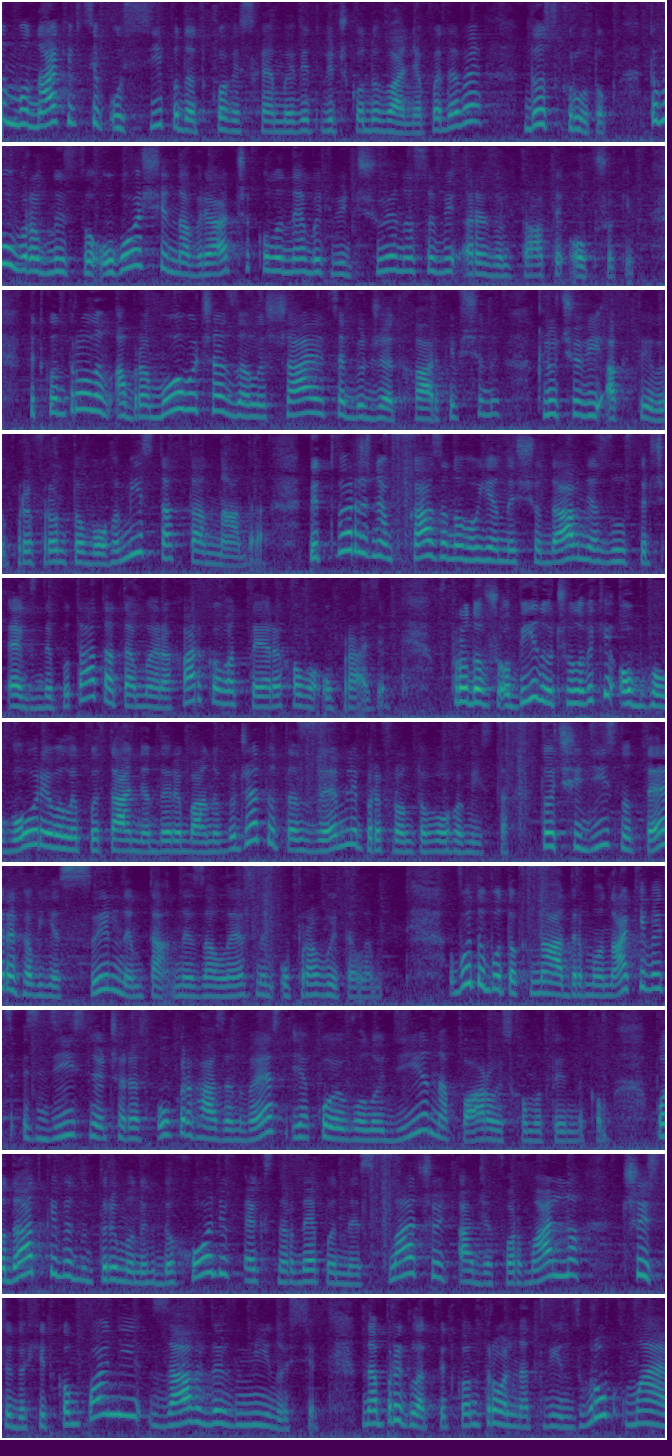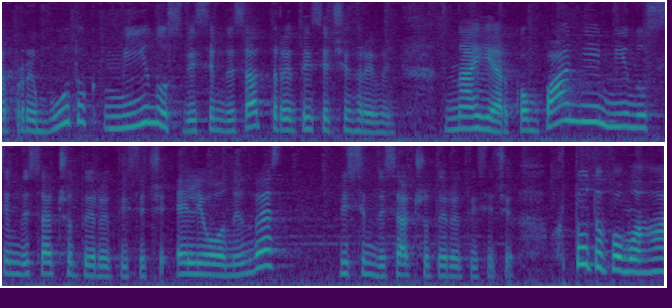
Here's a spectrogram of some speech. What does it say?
контролем монаківців усі податкові схеми від відшкодування ПДВ до скруток. Тому виробництво у Гощі навряд чи коли-небудь відчує на собі результати обшуків. Під контролем Абрамовича залишаються бюджет Харківщини, ключові активи прифронтового міста та надра. Підтвердженням вказаного є нещодавня зустріч екс-депутата та мера Харкова Терехова у Празі. Впродовж обіду чоловіки обговорювали питання дерибану бюджету та землі прифронтового міста. То чи дійсно Терехов є сильним та незалежним управителем? Видобуток надр Монаківець здійснює через Укргазінвест, якою володіє на пару із хомотинником. Податки від отриманих доходів екснардепи не сплачують, адже формально чистий дохід компанії завжди в мінусі. Наприклад, підконтрольна Twins Group має прибуток мінус 83 тисячі гривень. На ЄР компанії мінус 74 тисячі. Еліон Інвест 84 тисячі. Хто допомагає?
